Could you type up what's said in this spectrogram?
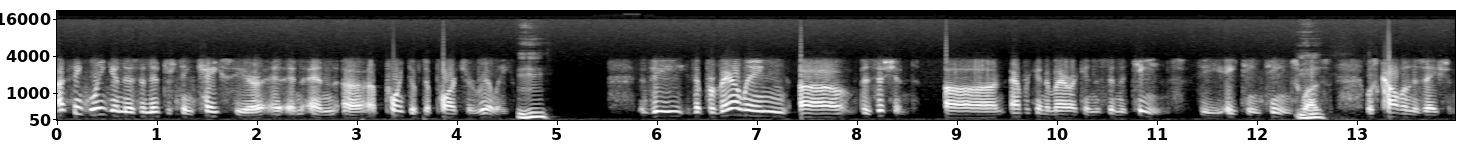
I think Lincoln is an interesting case here and, and uh, a point of departure, really. Mm-hmm. The the prevailing uh, position on African Americans in the teens, the 18 teens, mm-hmm. was was colonization.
